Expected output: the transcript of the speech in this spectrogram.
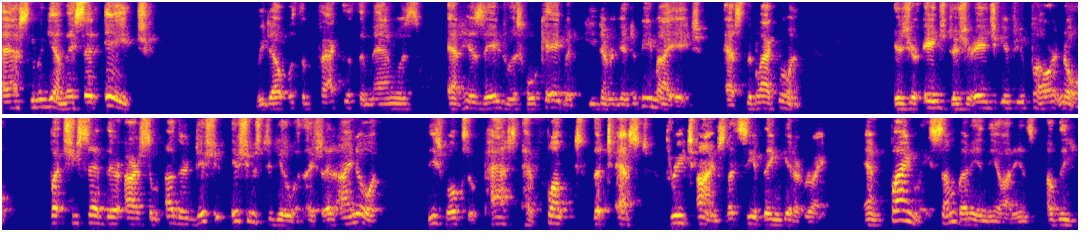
I asked them again. They said age. We dealt with the fact that the man was at his age was okay, but he'd never get to be my age. Asked the black woman, is your age, does your age give you power? No. But she said there are some other issues to deal with. I said, I know it. These folks have passed, have flunked the test three times. Let's see if they can get it right. And finally, somebody in the audience of the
